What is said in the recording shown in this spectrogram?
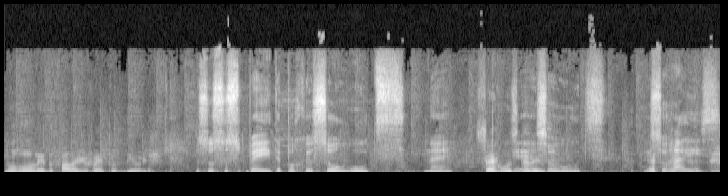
no rolê do Fala Juventude de hoje. Eu sou suspeita porque eu sou roots, né? Você é roots, Eu sou roots. Eu sou raiz.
